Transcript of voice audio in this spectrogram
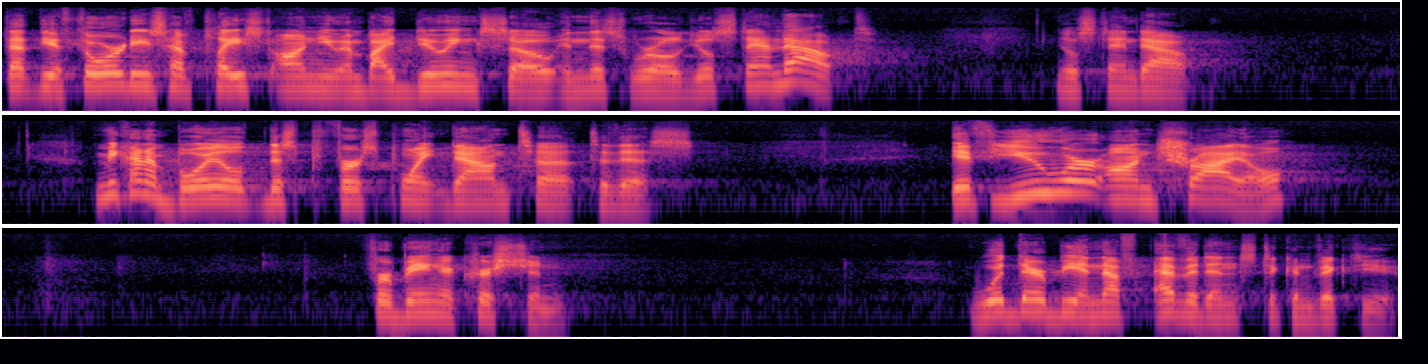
that the authorities have placed on you, and by doing so in this world, you'll stand out. You'll stand out. Let me kind of boil this first point down to, to this. If you were on trial for being a Christian, would there be enough evidence to convict you?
